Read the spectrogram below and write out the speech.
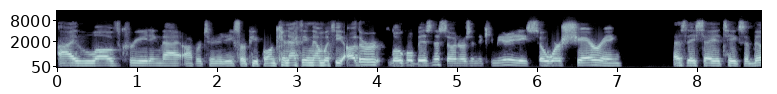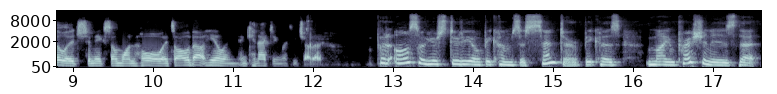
I love creating that opportunity for people and connecting them with the other local business owners in the community. So we're sharing as they say, it takes a village to make someone whole. It's all about healing and connecting with each other. But also, your studio becomes a center because my impression is that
